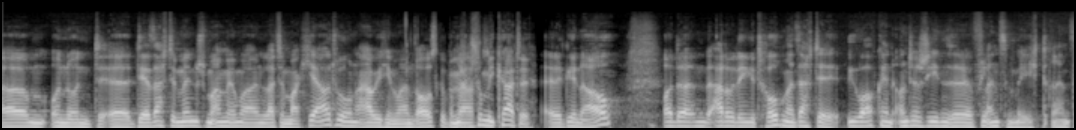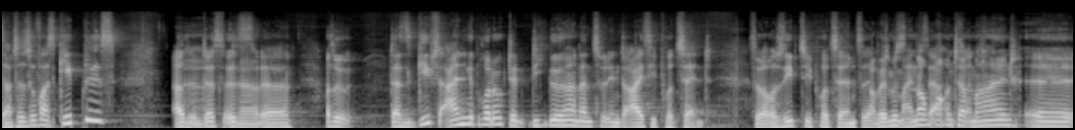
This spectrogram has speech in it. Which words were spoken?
Ähm, und und äh, der sagte, Mensch, mach mir mal ein Latte Macchiato und dann habe ich ihm einen rausgebracht. schon die Karte. Äh, genau. Und dann hat er den getrunken und sagte, überhaupt kein Unterschied in der Pflanzenmilch drin. Sagte, sowas gibt es? Also das ist, äh, also da gibt es einige Produkte, die gehören dann zu den 30 Prozent. So. Also 70 Prozent sind Aber wir müssen nochmal untermalen, äh,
